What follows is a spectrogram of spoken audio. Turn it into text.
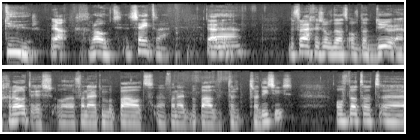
duur, ja. groot, et cetera. Ja, de- Eh, De vraag is of dat, of dat duur en groot is eh, vanuit, een bepaald, eh, vanuit bepaalde tra- tradities. Of dat dat eh,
